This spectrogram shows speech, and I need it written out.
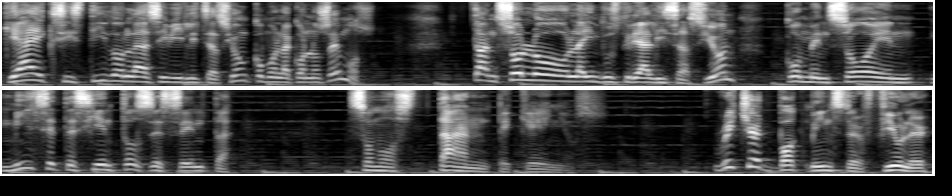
que ha existido la civilización como la conocemos. Tan solo la industrialización comenzó en 1760. Somos tan pequeños. Richard Buckminster Fuller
